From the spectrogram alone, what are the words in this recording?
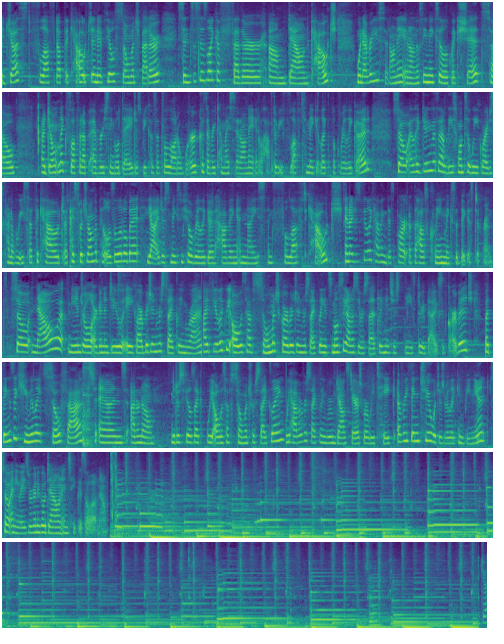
I just fluffed up the couch and it feels so much better. Since this is like a feather um, down couch, whenever you sit on it, it honestly makes it look like shit. So I don't like fluff it up every single day just because that's a lot of work because every time I sit on it, it'll have to be fluffed to make it like look really good. So I like doing this at least once a week where I just kind of reset the couch. I switch around the pillows a little bit. Yeah, it just makes me feel really good having a nice and fluffed couch. And I just feel like having this part of the house clean makes the biggest difference. So now me and Joel are gonna do a garbage and recycling run. I feel like we always have so much garbage and recycling. It's mostly honestly recycling. It's just these three bags of garbage. But things accumulate so fast and I don't know it just feels like we always have so much recycling. We have a recycling room downstairs where we take everything to, which is really convenient. So anyways, we're gonna go down and take this all out now.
